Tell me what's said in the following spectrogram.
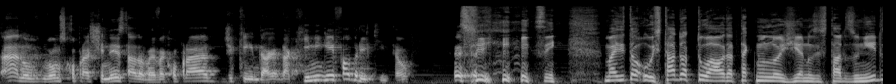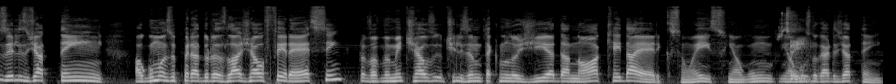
ah não vamos comprar chinês, tá, mas vai comprar de quem? daqui ninguém fabrica, então sim, sim. Mas então, o estado atual da tecnologia nos Estados Unidos, eles já têm. Algumas operadoras lá já oferecem, provavelmente já utilizando tecnologia da Nokia e da Ericsson, é isso? Em, algum, em alguns lugares já tem.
